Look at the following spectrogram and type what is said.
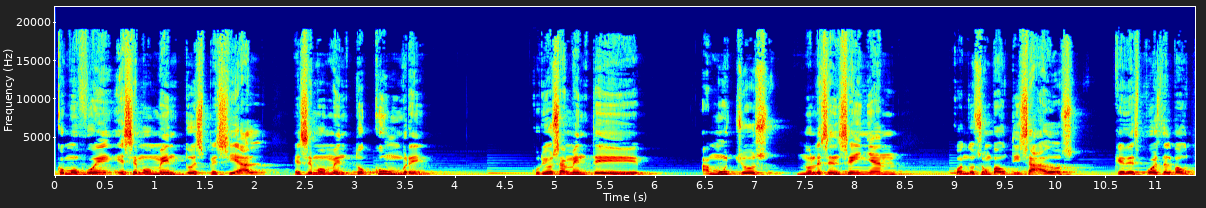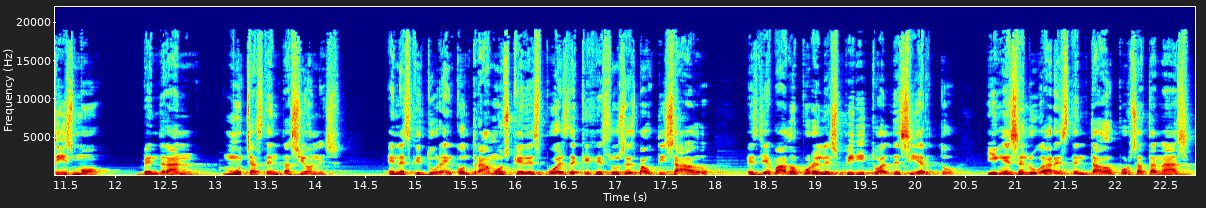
cómo fue ese momento especial, ese momento cumbre. Curiosamente, a muchos no les enseñan cuando son bautizados que después del bautismo vendrán muchas tentaciones. En la escritura encontramos que después de que Jesús es bautizado, es llevado por el Espíritu al desierto y en ese lugar es tentado por Satanás,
